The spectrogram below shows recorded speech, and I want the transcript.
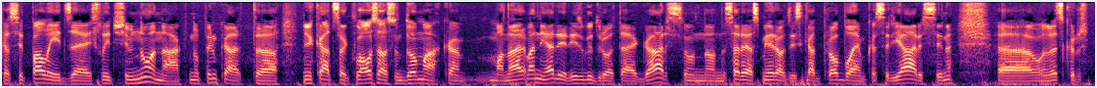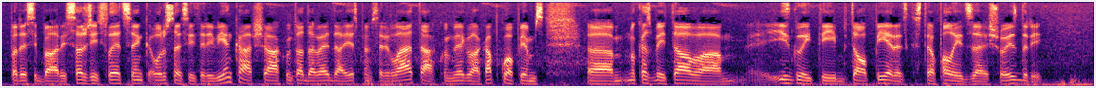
kas ir palīdzējis līdz šim nonākt. Nu, pirmkārt, uh, ja kāds klausās un domā, ka man, ar, man arī ir izgudrotāja gars, un, un es arī esmu ieraudzījis kādu problēmu, kas ir jārisina, un redz, kur patiesībā arī sarežģītas lietas var uztaisīt arī vienkāršāk, un tādā veidā iespējams arī lētāk un vieglāk apkopjams. Nu, kas bija tava izglītība, tava pieredze, kas tev palīdzēja šo izdarīt?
